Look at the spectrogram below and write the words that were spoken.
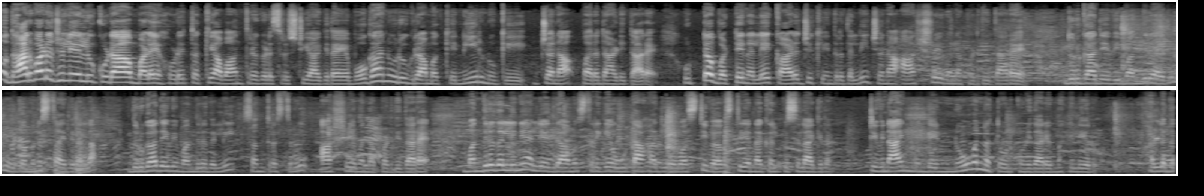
ಇನ್ನು ಧಾರವಾಡ ಜಿಲ್ಲೆಯಲ್ಲೂ ಕೂಡ ಮಳೆ ಹೊಡೆತಕ್ಕೆ ಅವಾಂತರಗಳ ಸೃಷ್ಟಿಯಾಗಿದೆ. ಬೋಗಾನೂರು ಗ್ರಾಮಕ್ಕೆ ನೀರು ನುಗ್ಗಿ ಜನ ಪರದಾಡಿದ್ದಾರೆ. ಹುಟ್ಟ ಬಟ್ಟೆನಲ್ಲೇ ಕಾಳಜಿ ಕೇಂದ್ರದಲ್ಲಿ ಜನ ಆಶ್ರಯವನ್ನು ಪಡೆದಿದ್ದಾರೆ. ದುರ್ಗಾದೇವಿ ಮಂದಿರ ಇದು, ನೀವು ಗಮನಿಸ್ತಾ ಇದ್ದೀರಲ್ಲ. ದುರ್ಗಾದೇವಿ ಮಂದಿರದಲ್ಲಿ ಸಂತ್ರಸ್ತರು ಆಶ್ರಯವನ್ನ ಪಡೆದಿದ್ದಾರೆ. ಮಂದಿರದಲ್ಲಿನೇ ಅಲ್ಲಿಯ ಗ್ರಾಮಸ್ಥರಿಗೆ ಊಟ ಹಾಗೆ ವಸ್ತಿ ವ್ಯವಸ್ಥೆಯನ್ನ ಕಲ್ಪಿಸಲಾಗಿದೆ. ಟಿವಿ ನೈನ್ ಮುಂದೆ ನೋವನ್ನು ತೋಡ್ಕೊಂಡಿದ್ದಾರೆ ಮಹಿಳೆಯರು. ಹಳ್ಳದ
